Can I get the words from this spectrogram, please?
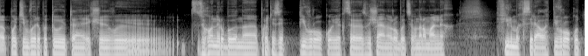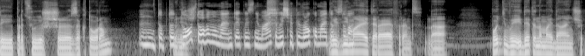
е, потім ви репетуєте, якщо ви цього не робили на протязі півроку, як це звичайно робиться в нормальних фільмах, серіалах, півроку ти працюєш е, з актором. Угу. Тобто до того моменту, як ви знімаєте, ви ще півроку маєте Ви готувати. знімаєте референс, да. потім ви йдете на майданчик,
